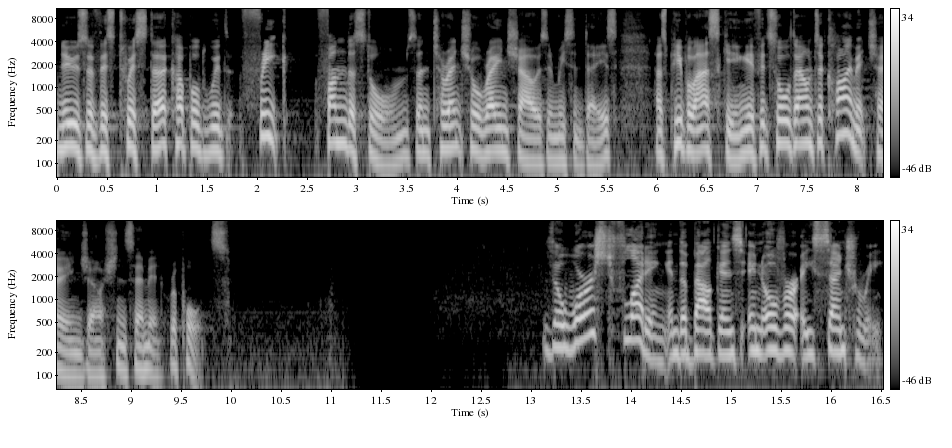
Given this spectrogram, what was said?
News of this twister, coupled with freak thunderstorms and torrential rain showers in recent days, has people asking if it's all down to climate change. Our Shin Se-min reports. The worst flooding in the Balkans in over a century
